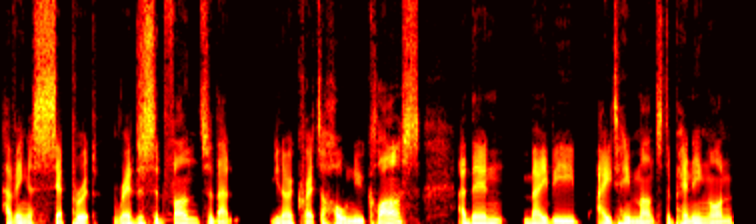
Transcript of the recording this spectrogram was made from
having a separate registered fund so that, you know, creates a whole new class. And then maybe 18 months, depending on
